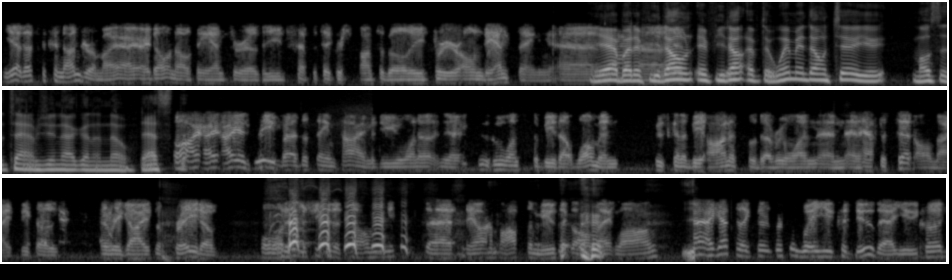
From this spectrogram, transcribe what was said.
yeah, that's the conundrum. I, I, I don't know what the answer is. You just have to take responsibility for your own dancing. And, Yeah, but if you uh, don't, if you don't, if the women don't tell you, most of the times you're not gonna know. That's Oh, the- I, I I agree, but at the same time, do you want to? You know, who- wants to be that woman who's going to be honest with everyone and and have to sit all night because every guy's afraid of. Well, what is she going to tell me that you know I'm off the music all night long? Yeah. I I guess like there's, there's a way you could do that. You could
